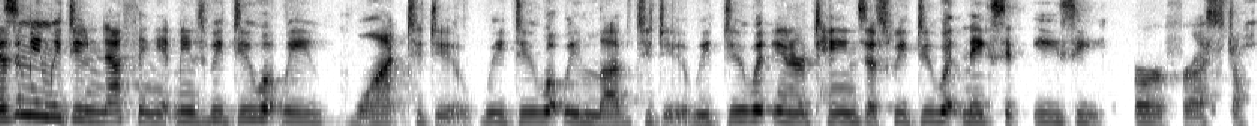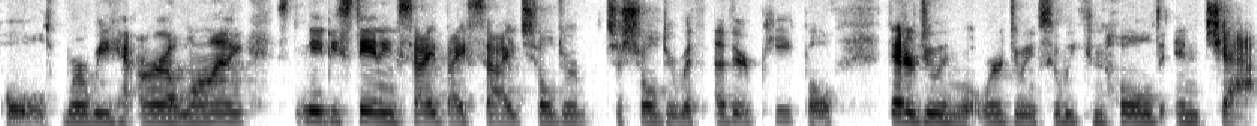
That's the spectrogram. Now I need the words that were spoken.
doesn't mean we do nothing. It means we do what we want to do. We do what we love to do. We do what entertains us. We do what makes it easier for us to hold, where we are aligned, maybe standing side by side, shoulder to shoulder with other people that are doing what we're doing so we can hold and chat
